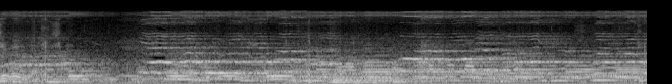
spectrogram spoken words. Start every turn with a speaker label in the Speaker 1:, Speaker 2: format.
Speaker 1: 这个我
